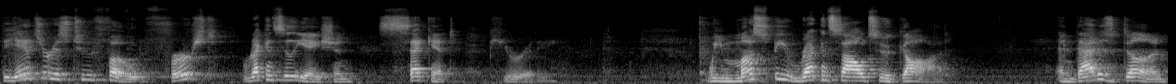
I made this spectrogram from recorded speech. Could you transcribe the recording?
The answer is twofold. First, reconciliation. Second, purity. We must be reconciled to God and that is done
